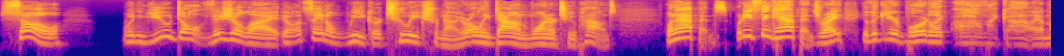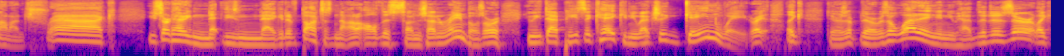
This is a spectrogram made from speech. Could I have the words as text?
So when you don't visualize, you know, let's say in a week or two weeks from now, you're only down one or two pounds. What happens? What do you think happens, right? You look at your board, like, oh my God, like I'm not on track. You start having ne- these negative thoughts. It's not all this sunshine and rainbows. Or you eat that piece of cake and you actually gain weight, right? Like there's a, there was a wedding and you had the dessert. Like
